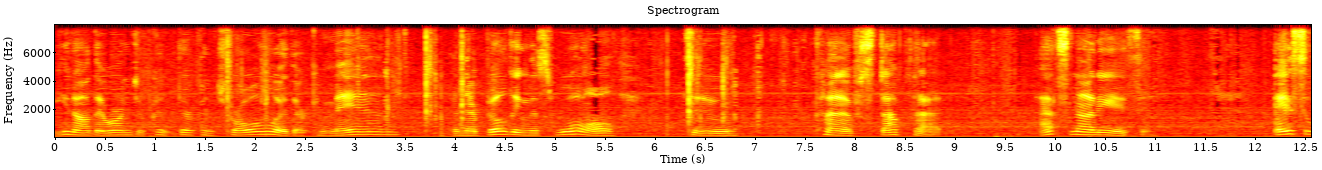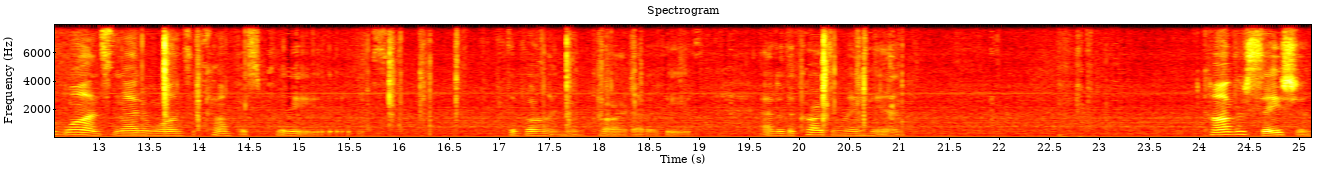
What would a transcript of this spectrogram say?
you know, they were under con their control or their command, and they're building this wall to kind of stop that. That's not easy. Ace of Wands, Knight of Wands, a compass, please. Divine, one card out of these. Out of the cards in my hand. Conversation.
